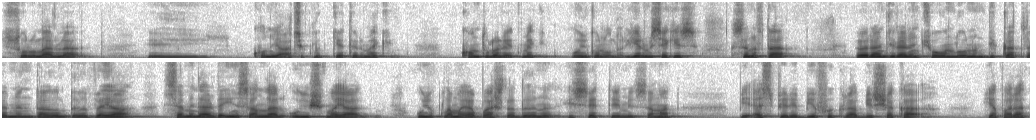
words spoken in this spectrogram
sorularla e, konuya açıklık getirmek kontrol etmek uygun olur. 28. Sınıfta öğrencilerin çoğunluğunun dikkatlerinin dağıldığı veya seminerde insanlar uyuşmaya, uyuklamaya başladığını hissettiğimiz zaman bir espri, bir fıkra, bir şaka yaparak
